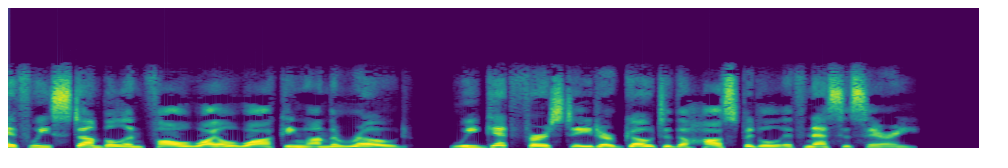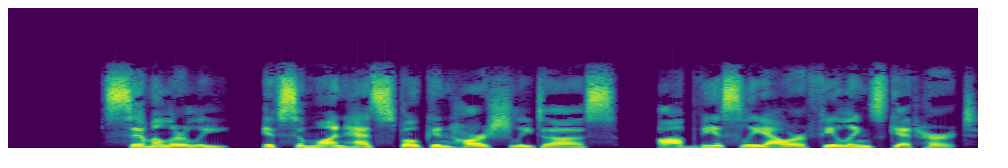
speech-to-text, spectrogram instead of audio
If we stumble and fall while walking on the road, we get first aid or go to the hospital if necessary. Similarly, if someone has spoken harshly to us, obviously our feelings get hurt.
